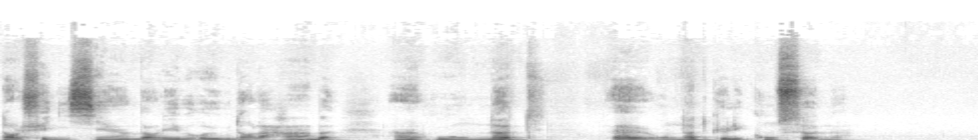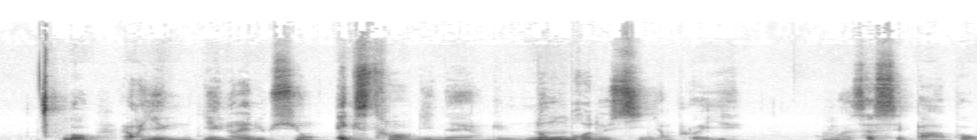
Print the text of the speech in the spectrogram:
dans le phénicien, dans l'hébreu ou dans l'arabe, hein, où on note, on note que les consonnes. Bon, alors il y, a une, réduction extraordinaire du nombre de signes employés. Ça, c'est par rapport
